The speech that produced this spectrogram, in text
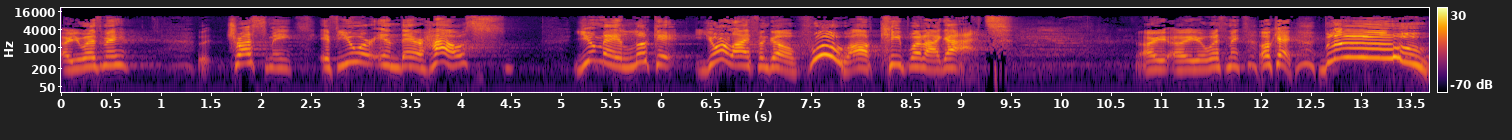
Are you with me? Trust me, if you were in their house, you may look at your life and go, whew, I'll keep what I got. Are you, are you with me? Okay. Blue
